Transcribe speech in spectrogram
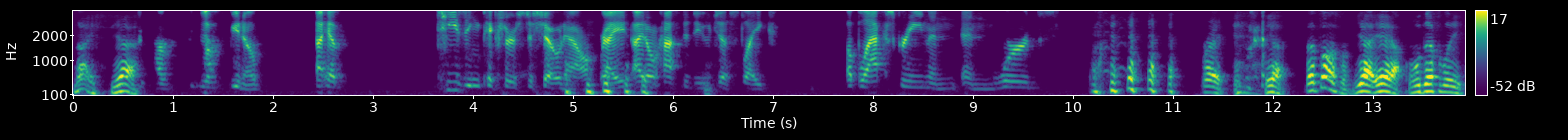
Nice. Yeah. have, have, you know, I have teasing pictures to show now, right? I don't have to do just like a black screen and and words. right. Yeah, that's awesome. Yeah, yeah, yeah. We'll definitely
